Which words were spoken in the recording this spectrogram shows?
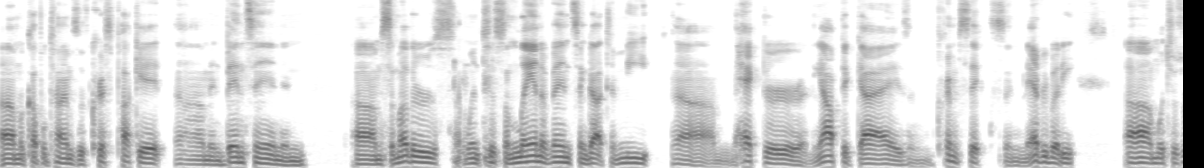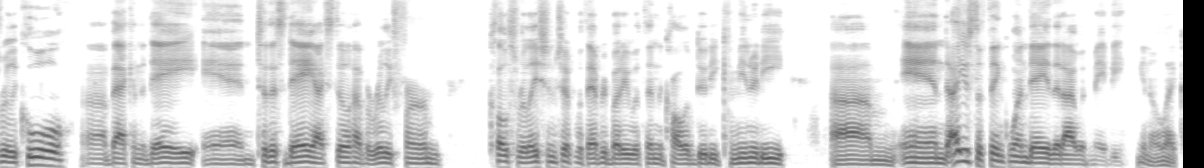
um, a couple times with Chris Puckett um, and Benson and um, some others. I went to some LAN events and got to meet um, Hector and the Optic guys and Crimsix and everybody, um, which was really cool uh, back in the day. And to this day, I still have a really firm, close relationship with everybody within the Call of Duty community. Um, and I used to think one day that I would maybe, you know, like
